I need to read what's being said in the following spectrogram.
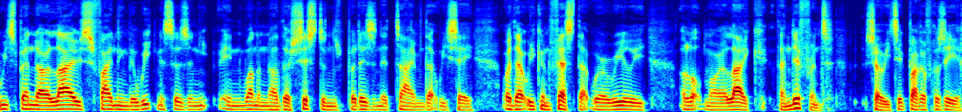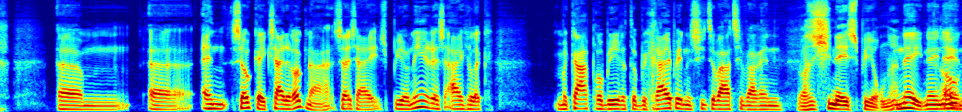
we spend our lives finding the weaknesses in, in one another's systems, but isn't it time that we say, or that we confess that we're really a lot more alike than different? Zoiets, ik parafraseer. Ehm, eh, en zo keek zij er ook naar. Zij zei, spioneren is eigenlijk elkaar proberen te begrijpen in een situatie waarin... Het was een Chinese spion, hè? Nee, nee, nee, Oh,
